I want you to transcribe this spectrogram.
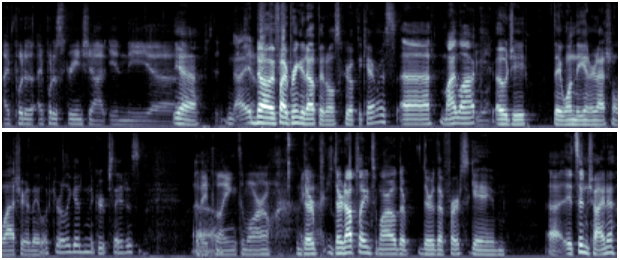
I, I put a I put a screenshot in the uh, Yeah. the- the No, if I bring it up, it'll screw up the cameras. Uh, my lock, OG. They won the international last year. They looked really good in the group stages. Are they playing tomorrow? I They're they're not playing tomorrow. They're they're the first game. Uh, it's in China,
